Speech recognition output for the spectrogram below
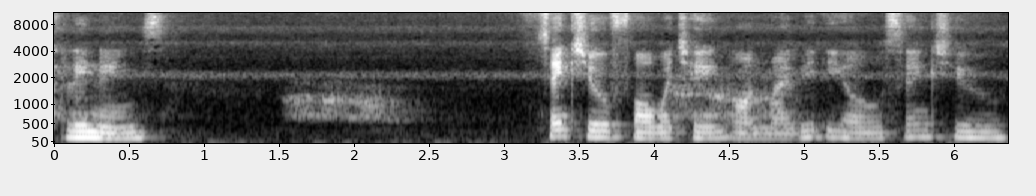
Cleanings. Thank you for watching on my video. Thank you.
